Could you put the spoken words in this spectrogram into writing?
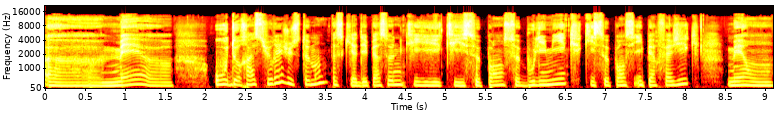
euh, mais euh, ou de rassurer justement parce qu'il y a des personnes qui, qui se pensent boulimiques, qui se pensent hyperphagiques, mais en,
